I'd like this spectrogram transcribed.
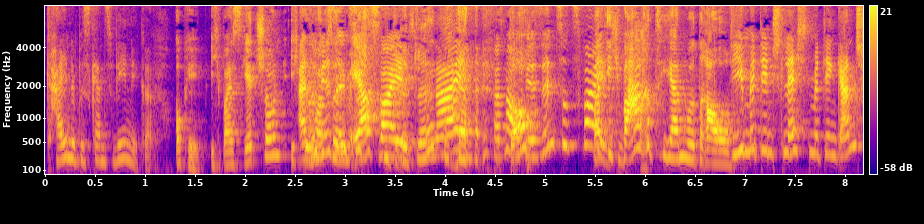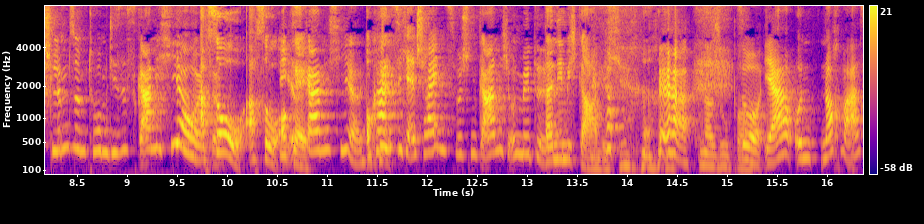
keine bis ganz wenige. Okay, ich weiß jetzt schon, ich Also gehöre wir zu dem sind zu ersten zweit. Drittel. Nein, pass mal auf, Doch, wir sind zu zweit. Weil ich warte ja nur drauf. Die mit den schlechten, mit den ganz schlimmen Symptomen, die ist gar nicht hier heute. Ach so, ach so, Die okay. ist gar nicht hier. Du Okay. kannst dich entscheiden zwischen gar nicht und Mittel. Dann nehme ich gar nicht. Ja. Na super. So, ja, und noch was.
